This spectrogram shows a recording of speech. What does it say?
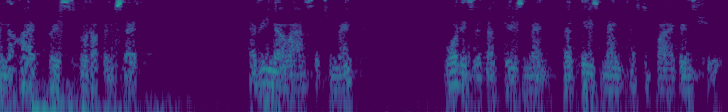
And the high priest stood up and said, Have you no answer to make? What is it that these men that these men testify against you?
